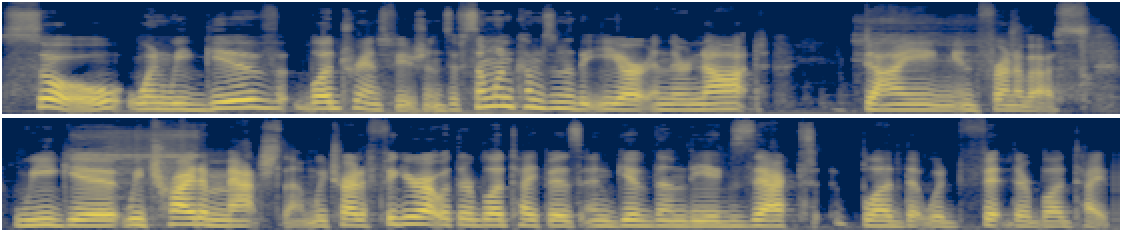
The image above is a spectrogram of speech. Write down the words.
so, when we give blood transfusions, if someone comes into the ER and they're not dying in front of us, we give we try to match them. We try to figure out what their blood type is and give them the exact blood that would fit their blood type.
